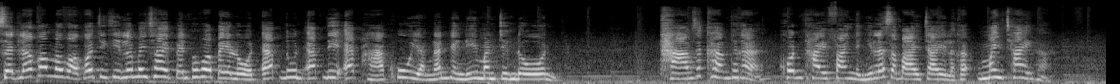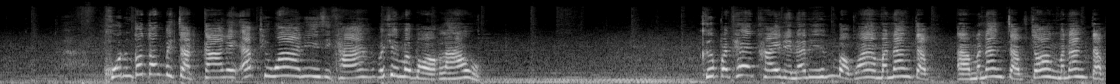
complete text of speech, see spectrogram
เสร็จแล้วก็มาบอกว่าจริงๆ แล้วไม่ใช่เป็นเพราะว่าไปโหลดแอปนู่นแอปนี่แอปหาคู่อย่างนั้นอย่างนี้มันจึงโดน ถามสักคำเถอะค่ะ คนไทยฟังอย่างนี้แล้วสบายใจเหรอคะไม่ใช่ค่ะ คุณก็ต้องไปจัดการในแอปที่ว่านี่สิคะ ไม่ใช่มาบอกเรา คือประเทศไทยเนี่ยนะที่ฉันบอกว่ามานั่งจับอ่ามานั่งจับจ้องมานั่งจับ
